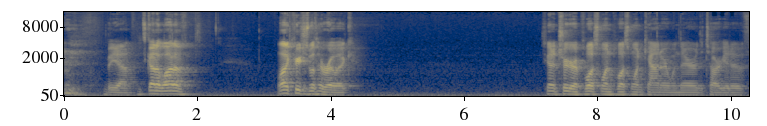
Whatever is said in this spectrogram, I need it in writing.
but yeah, it's got a lot of a lot of creatures with heroic. It's gonna trigger a plus one plus one counter when they're the target of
